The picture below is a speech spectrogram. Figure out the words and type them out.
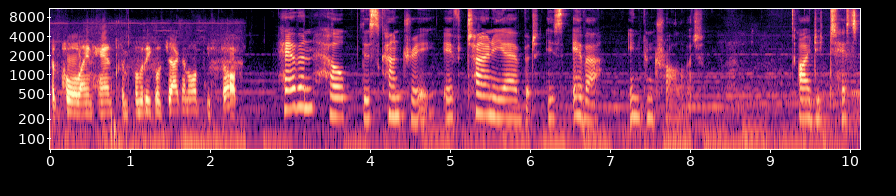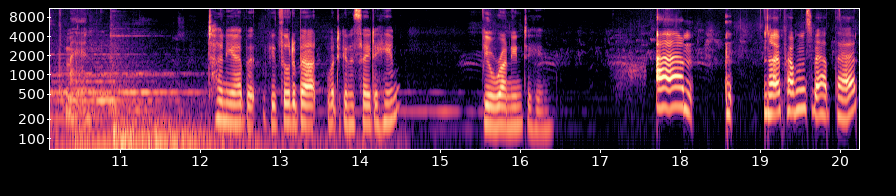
the Pauline Hanson political juggernaut be stopped. Heaven help this country if Tony Abbott is ever in control of it. I detest the man. Tony Abbott, have you thought about what you're going to say to him? You'll run into him. Um, no problems about that.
